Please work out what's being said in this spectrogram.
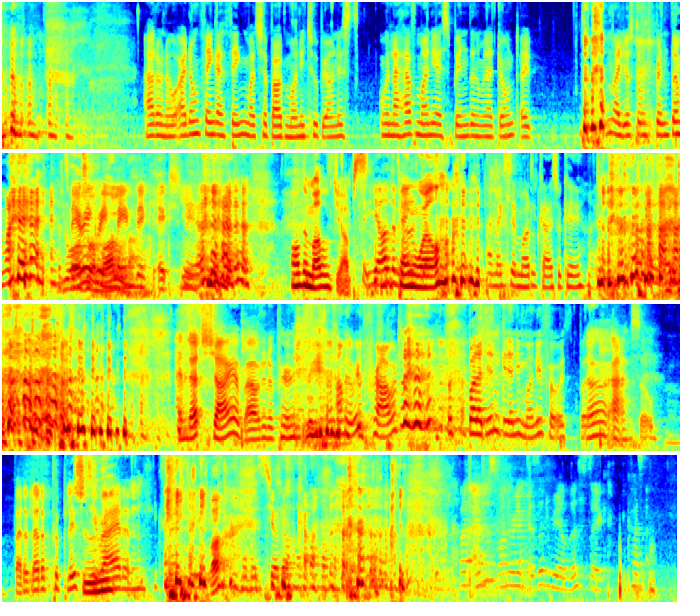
I don't know. I don't think I think much about money to be honest. When I have money, I spend, and when I don't, I I just don't spend them. It's You very also a. Greenlandic, actually. yeah, All the model jobs. yeah, all the Paying model well. jobs. I'm actually a model, guys. Okay. and not shy about it, apparently. I'm very proud, but I didn't get any money for it. But oh, ah, so but a lot of publicity, Siden. right? And exactly. Hvad? Shut up, Carl. But I'm just wondering, is it realistic? Because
